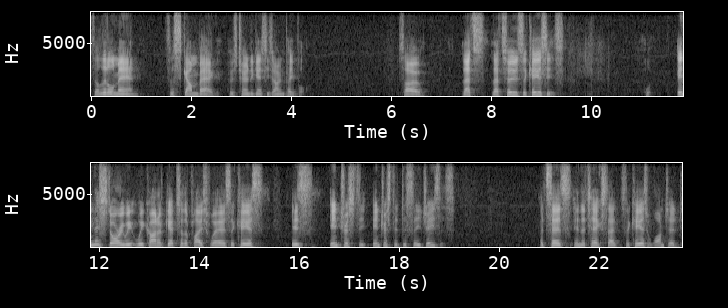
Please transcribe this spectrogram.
It's a little man. It's a scumbag who's turned against his own people. So that's, that's who Zacchaeus is. In this story, we, we kind of get to the place where Zacchaeus is interested, interested to see Jesus. It says in the text that Zacchaeus wanted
